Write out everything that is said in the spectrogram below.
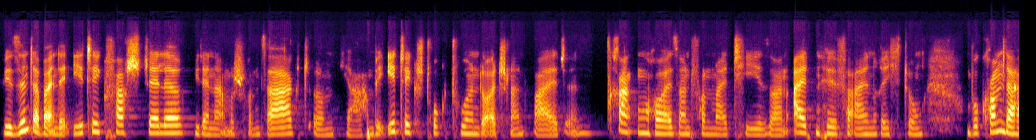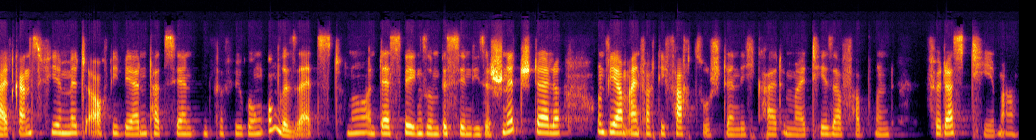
Wir sind aber in der Ethikfachstelle, wie der Name schon sagt, ähm, ja, haben wir Ethikstrukturen deutschlandweit in Krankenhäusern von Maltesern, Altenhilfeeinrichtungen und bekommen da halt ganz viel mit, auch wie werden Patientenverfügungen umgesetzt. Ne? Und deswegen so ein bisschen diese Schnittstelle und wir haben einfach die Fachzuständigkeit im Malteserverbund für das Thema.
